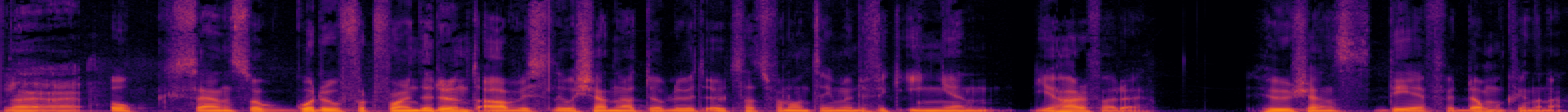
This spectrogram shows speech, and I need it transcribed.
Right, right. Och sen så går du fortfarande runt obviously och känner att du har blivit utsatt för någonting men du fick ingen gehör för det. Hur känns det för de kvinnorna?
